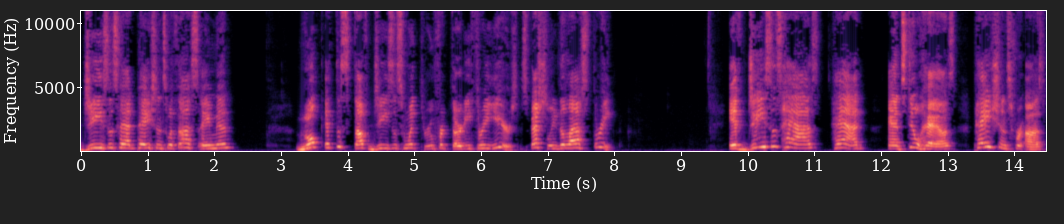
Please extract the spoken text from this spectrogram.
Jesus had patience with us. Amen. Look at the stuff Jesus went through for 33 years, especially the last three. If Jesus has had and still has patience for us,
